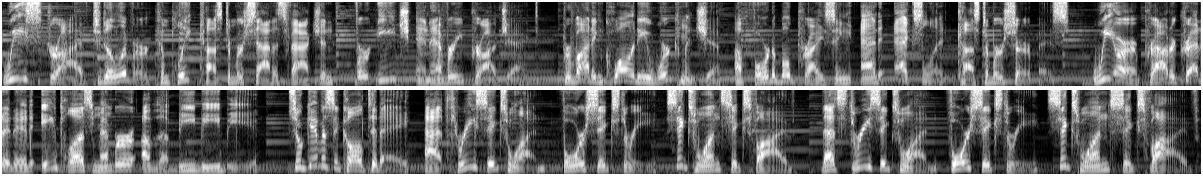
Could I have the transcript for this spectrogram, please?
We strive to deliver complete customer satisfaction for each and every project providing quality workmanship, affordable pricing, and excellent customer service. We are a proud accredited A-plus member of the BBB. So give us a call today at 361 463 6165. That's 361 463 6165.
